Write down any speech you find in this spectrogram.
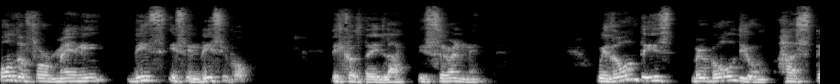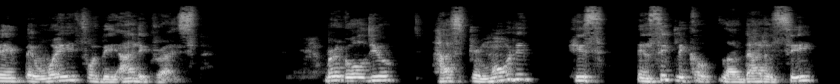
Although for many, this is invisible because they lack discernment. With all this, Bergoglio has paved the way for the Antichrist. Bergoglio has promoted his encyclical Laudato Si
